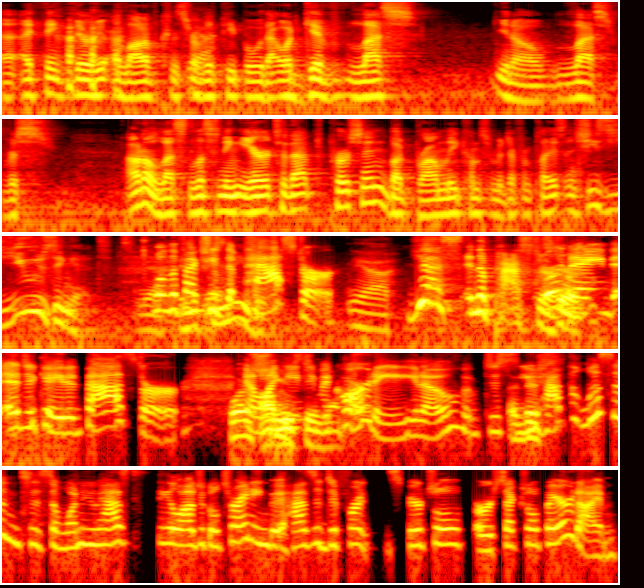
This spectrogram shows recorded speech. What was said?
I think there are a lot of conservative yeah. people that would give less you know, less res- I don't know, less listening ear to that person, but Bromleigh comes from a different place, and she's using it. Yeah. Well, the fact she's amazing. the pastor. Yeah. Yes, and a pastor. Ordained, educated pastor. Kind of like E.T. McCarty, you know, just you have to listen to someone who has theological training, but has a different spiritual or sexual paradigm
